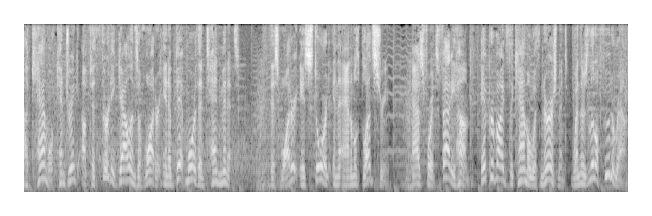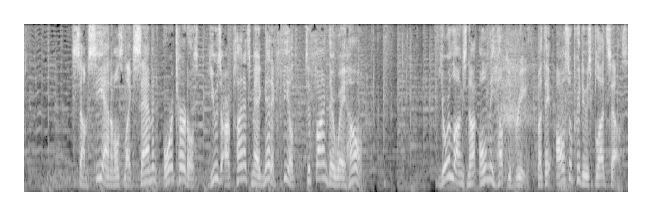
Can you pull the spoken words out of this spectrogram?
A camel can drink up to 30 gallons of water in a bit more than 10 minutes. This water is stored in the animal's bloodstream. As for its fatty hump, it provides the camel with nourishment when there's little food around. Some sea animals, like salmon or turtles, use our planet's magnetic field to find their way home. Your lungs not only help you breathe, but they also produce blood cells.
